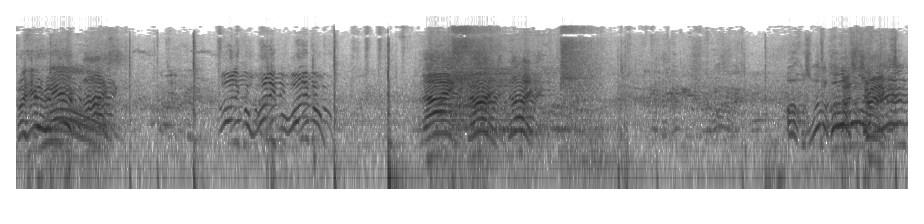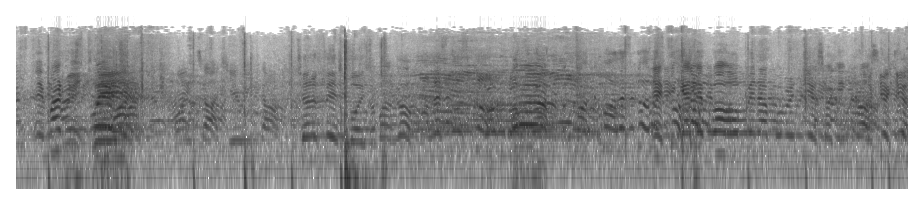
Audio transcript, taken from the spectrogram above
Right here, right here. Nice. Volleyball, volleyball, volleyball. Nice, nice, nice. That's strength. Hey, Martin, Great, play great. it. One touch, here he comes. Turn the fist, boys. Come on, go. Come on, Let's go, let's go. Come on, come on, let's go, let's to go. get the ball open up over here so I can cross. Here, here.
